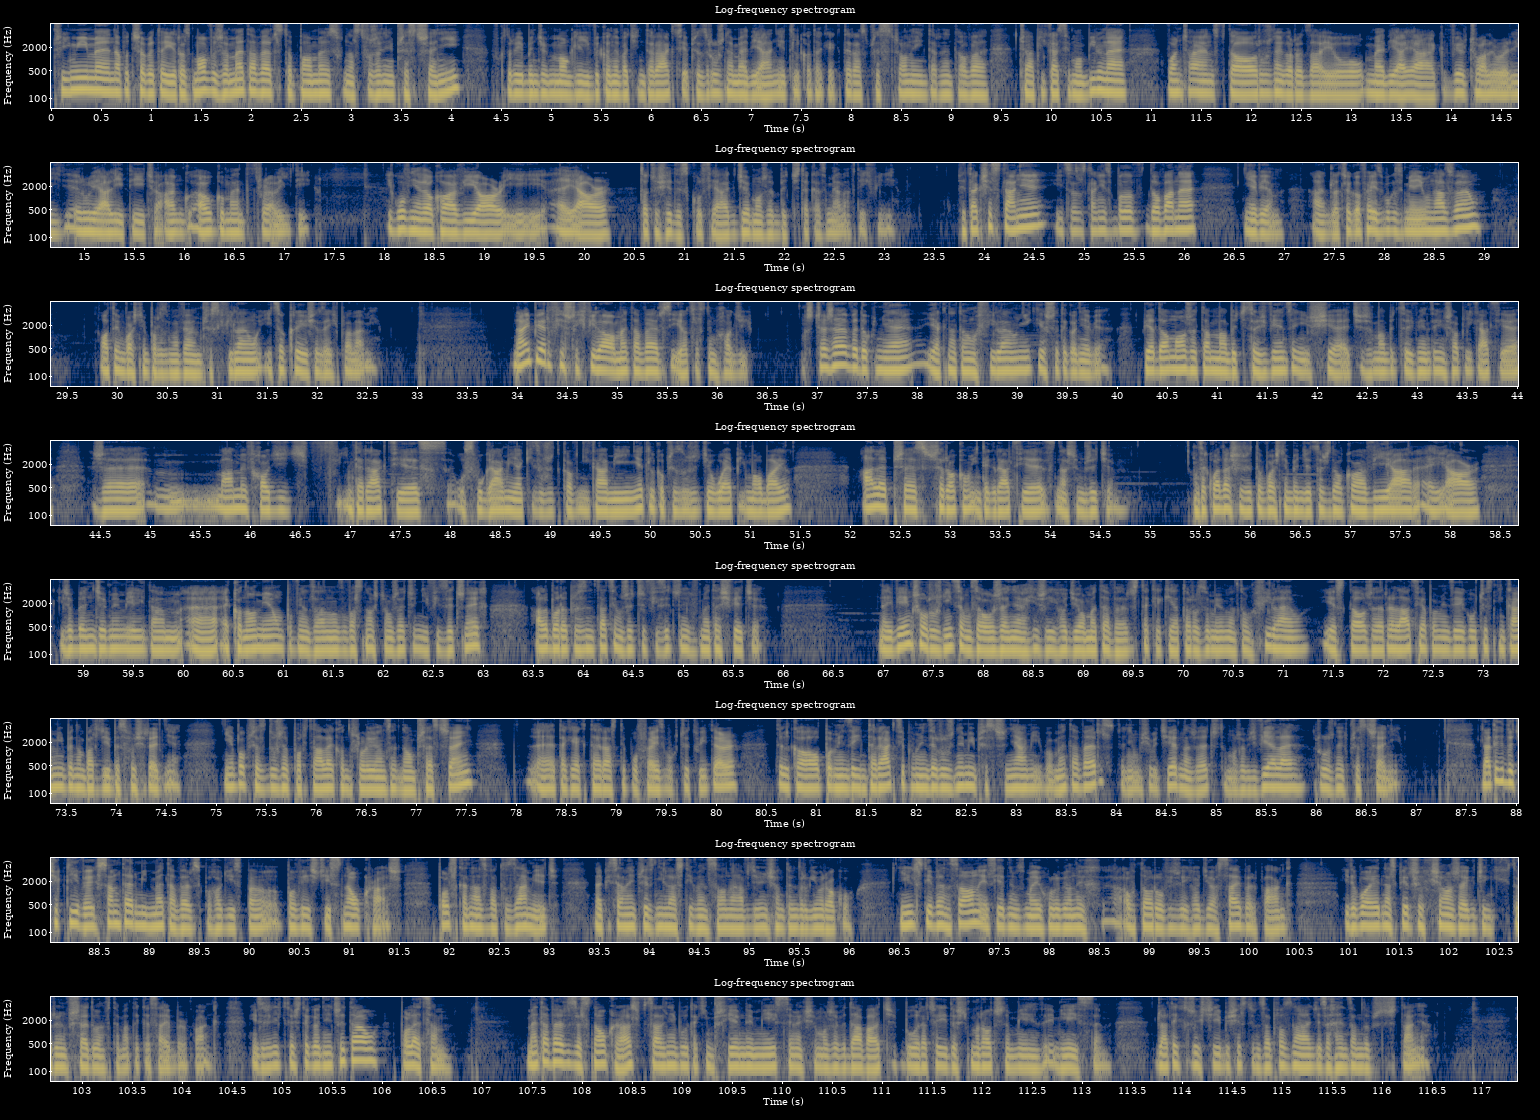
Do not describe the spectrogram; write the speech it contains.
Przyjmijmy na potrzeby tej rozmowy, że Metaverse to pomysł na stworzenie przestrzeni, w której będziemy mogli wykonywać interakcje przez różne media, nie tylko tak jak teraz przez strony internetowe czy aplikacje mobilne, włączając w to różnego rodzaju media jak virtual reality czy augmented reality. I głównie dookoła VR i AR toczy się dyskusja, gdzie może być taka zmiana w tej chwili. Czy tak się stanie i co zostanie zbudowane? Nie wiem. A dlaczego Facebook zmienił nazwę? O tym właśnie porozmawiałem przez chwilę i co kryje się za ich planami. Najpierw jeszcze chwilę o metaverse i o co z tym chodzi. Szczerze, według mnie, jak na tą chwilę, nikt jeszcze tego nie wie. Wiadomo, że tam ma być coś więcej niż sieć, że ma być coś więcej niż aplikacje, że mamy wchodzić w interakcje z usługami, jak i z użytkownikami, nie tylko przez użycie web i mobile, ale przez szeroką integrację z naszym życiem. Zakłada się, że to właśnie będzie coś dookoła VR, AR i że będziemy mieli tam e, ekonomię powiązaną z własnością rzeczy niefizycznych albo reprezentacją rzeczy fizycznych w metaświecie. Największą różnicą w założeniach, jeżeli chodzi o metaverse, tak jak ja to rozumiem na tą chwilę, jest to, że relacje pomiędzy jego uczestnikami będą bardziej bezpośrednie. Nie poprzez duże portale kontrolujące tą przestrzeń, e, tak jak teraz typu Facebook czy Twitter, tylko pomiędzy interakcje pomiędzy różnymi przestrzeniami, bo metaverse to nie musi być jedna rzecz, to może być wiele różnych przestrzeni. Dla tych dociekliwych sam termin metaverse pochodzi z powieści Snow Crash. Polska nazwa to Zamieć, napisanej przez Nila Stevensona w 1992 roku. Neil Stevenson jest jednym z moich ulubionych autorów, jeżeli chodzi o cyberpunk. I to była jedna z pierwszych książek, dzięki którym wszedłem w tematykę cyberpunk. Więc jeżeli ktoś tego nie czytał, polecam. Metaverse ze Snow Crash wcale nie był takim przyjemnym miejscem, jak się może wydawać. Był raczej dość mrocznym mie miejscem. Dla tych, którzy chcieliby się z tym zapoznać, zachęcam do przeczytania.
